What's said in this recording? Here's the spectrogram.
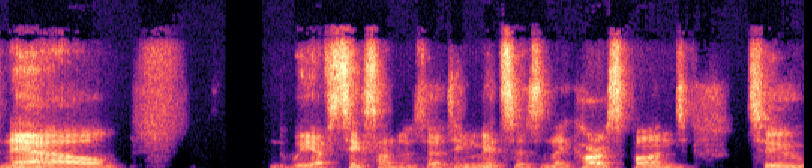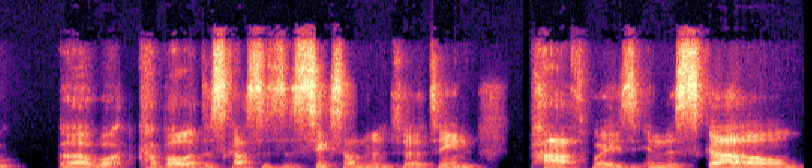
So now we have 613 mitzvahs, and they correspond to uh, what Kabbalah discusses as 613 pathways in the skull,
